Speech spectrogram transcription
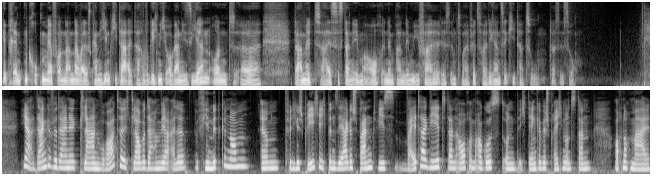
getrennten Gruppen mehr voneinander, weil das kann ich im Kita-Alltag wirklich nicht organisieren. Und äh, damit heißt es dann eben auch, in dem Pandemiefall ist im Zweifelsfall die ganze Kita zu. Das ist so. Ja, danke für deine klaren Worte. Ich glaube, da haben wir alle viel mitgenommen. ähm, für die Gespräche. Ich bin sehr gespannt, wie es weitergeht, dann auch im August. Und ich denke, wir sprechen uns dann auch nochmal.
